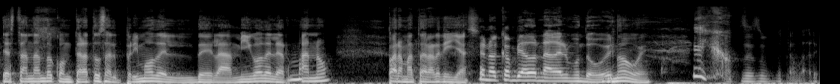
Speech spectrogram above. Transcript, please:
Ya están dando contratos al primo del, del amigo del hermano para matar ardillas. No ha cambiado nada el mundo, güey. No, güey. Hijos de su puta madre.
